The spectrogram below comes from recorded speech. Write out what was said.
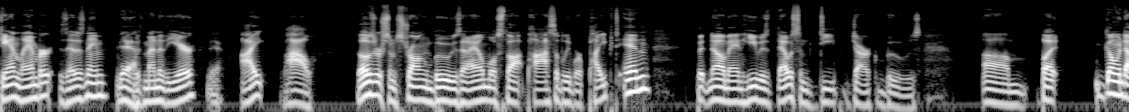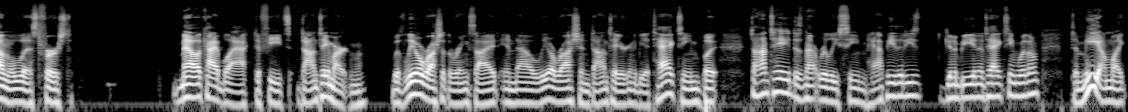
Dan Lambert is that his name? Yeah. With Men of the Year. Yeah. I wow, those are some strong boos that I almost thought possibly were piped in, but no, man, he was that was some deep dark boos. Um, but going down the list first, Malakai Black defeats Dante Martin with Lio Rush at the ringside, and now Lio Rush and Dante are going to be a tag team. But Dante does not really seem happy that he's going to be in a tag team with him. To me, I'm like,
